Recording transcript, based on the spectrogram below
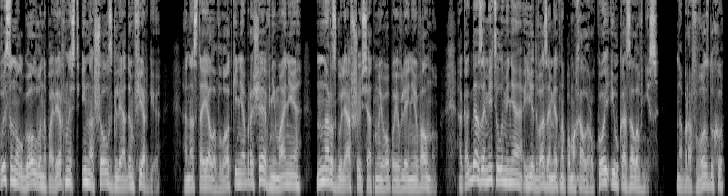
высунул голову на поверхность и нашел взглядом Фергию. Она стояла в лодке, не обращая внимания на разгулявшуюся от моего появления волну, а когда заметила меня, едва заметно помахала рукой и указала вниз. Набрав воздуху,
